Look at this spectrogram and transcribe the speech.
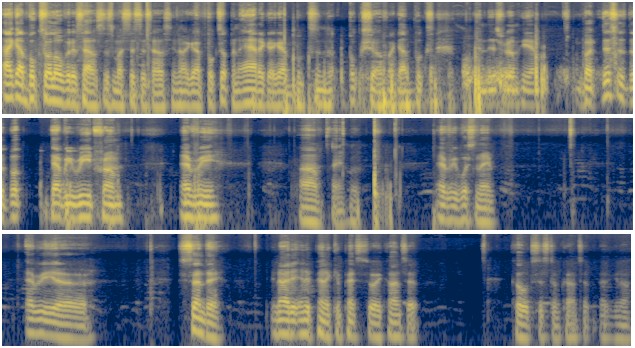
I got books all over this house. This is my sister's house. You know, I got books up in the attic. I got books in the bookshelf. I got books in this room here. But this is the book that we read from every um every what's the name every uh Sunday United Independent Compensatory Concept Code System Concept. Uh, you know.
